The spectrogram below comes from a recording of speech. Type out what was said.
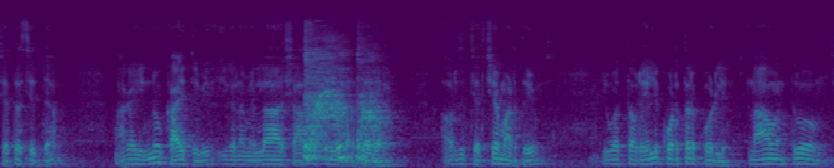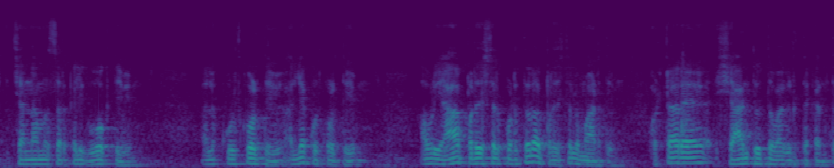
ಶತಸಿದ್ಧ ಆಗ ಇನ್ನೂ ಕಾಯ್ತೀವಿ. ಈಗ ನಮ್ಮೆಲ್ಲ ಶಾಸಕರು ಬರ್ತಾ ಇದ್ದಾರೆ. ಅವ್ರ ಜೊತೆ ಚರ್ಚೆ ಮಾಡ್ತೀವಿ. ಇವತ್ತು ಅವ್ರು ಎಲ್ಲಿ ಕೊಡ್ತಾರೆ ಕೊಡಲಿ. ನಾವಂತೂ ಚೆನ್ನಮ್ಮ ಸರ್ಕಲಿಗೆ ಹೋಗ್ತೀವಿ. ಅಲ್ಲಿ ಕುಳಿತ್ಕೊಳ್ತೀವಿ ಅಲ್ಲೇ ಕೂತ್ಕೊಳ್ತೀವಿ. ಅವ್ರು ಯಾವ ಪ್ರದೇಶದಲ್ಲಿ ಕೊಡ್ತಾರೋ ಆ ಪ್ರದೇಶದಲ್ಲಿ ಮಾಡ್ತೀವಿ. ಒಟ್ಟಾರೆ ಶಾಂತಿಯುತವಾಗಿರ್ತಕ್ಕಂಥ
